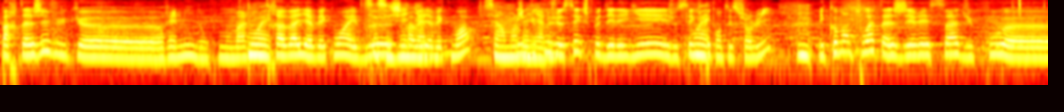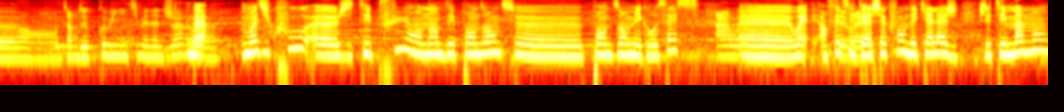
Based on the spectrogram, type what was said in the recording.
partagé vu que Rémi, donc mon mari, travaille avec moi et veut travailler avec moi. C'est vraiment génial. Du coup, je sais que je peux déléguer et je sais que je peux compter sur lui. Mm. Mais comment toi, tu as géré ça du coup euh, en termes de community manager bah, euh Moi, du coup, euh, j'étais plus en indépendante pendant mes grossesses. Ah ouais. ouais. En fait, c'était à chaque fois en décalage. J'étais maman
